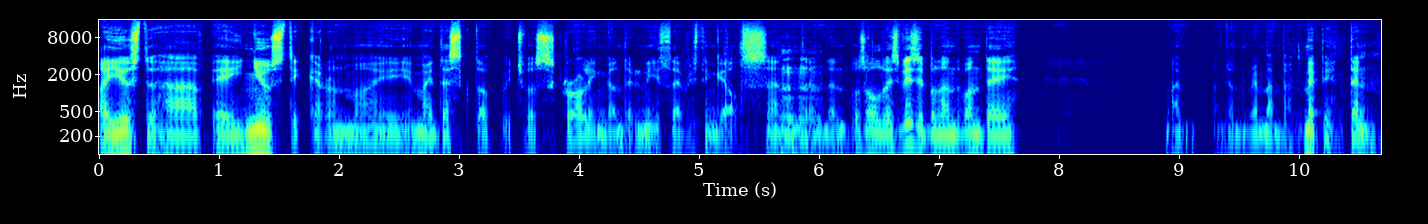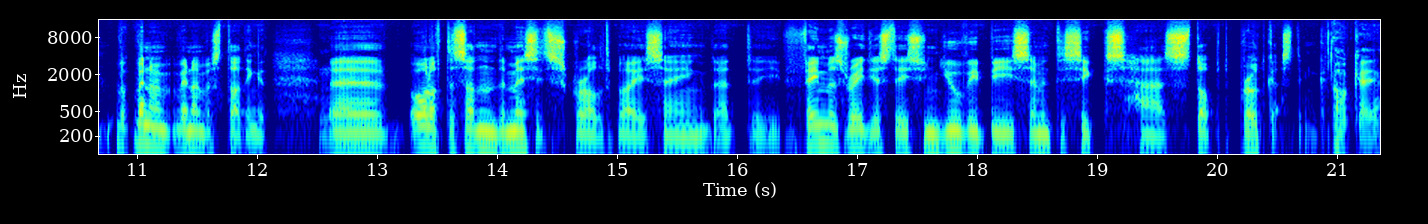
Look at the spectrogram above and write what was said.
i used to have a news sticker on my my desktop which was scrolling underneath everything else and, Mhm. and, and was always visible and one day I, I don't remember maybe then when I, when I was starting it uh, all of a sudden the message scrolled by saying that the famous radio station UVB 76 has stopped broadcasting. Okay,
